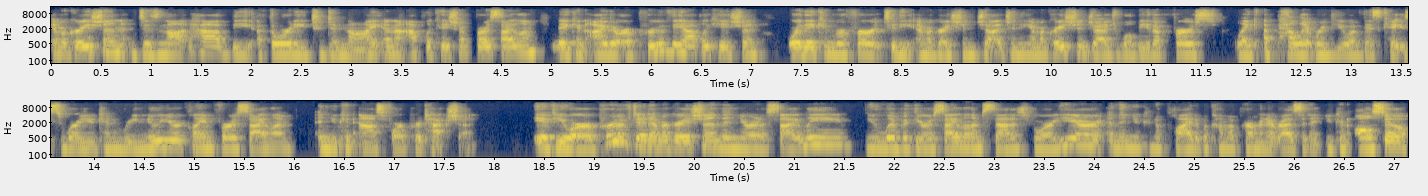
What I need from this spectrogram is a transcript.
immigration does not have the authority to deny an application for asylum they can either approve the application or they can refer it to the immigration judge. And the immigration judge will be the first like appellate review of this case where you can renew your claim for asylum and you can ask for protection. If you are approved at immigration, then you're an asylee. You live with your asylum status for a year, and then you can apply to become a permanent resident. You can also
